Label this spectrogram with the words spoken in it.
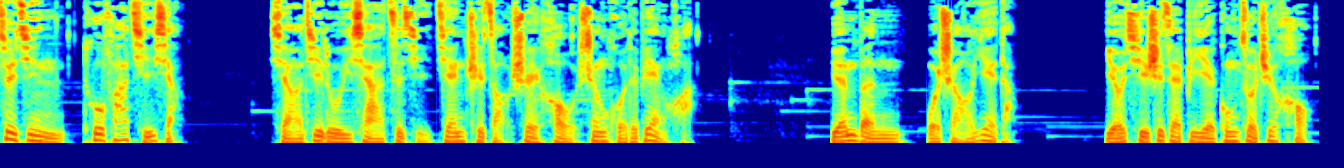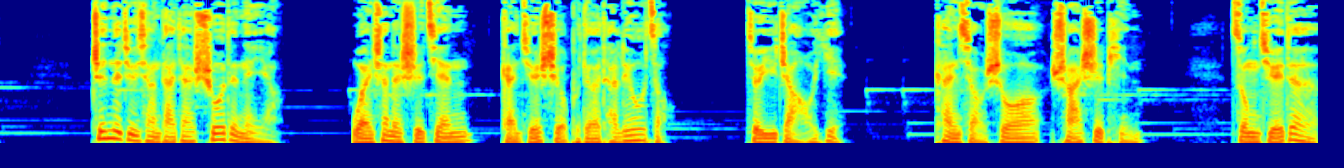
最近突发奇想，想要记录一下自己坚持早睡后生活的变化。原本我是熬夜党，尤其是在毕业工作之后，真的就像大家说的那样，晚上的时间感觉舍不得它溜走，就一直熬夜，看小说、刷视频，总觉得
